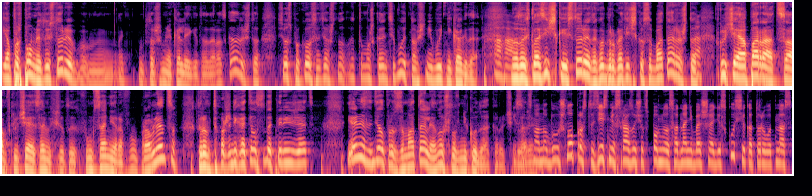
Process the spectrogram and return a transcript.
я просто помню эту историю, потому что мне коллеги тогда рассказывали, что все успокоилось на тем, что ну, это, может, когда-нибудь будет, но вообще не будет никогда. Ага. Ну, то есть классическая история такого бюрократического саботажа, что да. включая аппарат сам, включая самих функционеров, управленцев, которым тоже не хотелось сюда переезжать, и они это дело просто замотали, оно ушло в никуда, короче и, говоря. собственно, оно бы ушло, просто здесь мне сразу еще вспомнилась одна небольшая дискуссия, которая вот у нас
